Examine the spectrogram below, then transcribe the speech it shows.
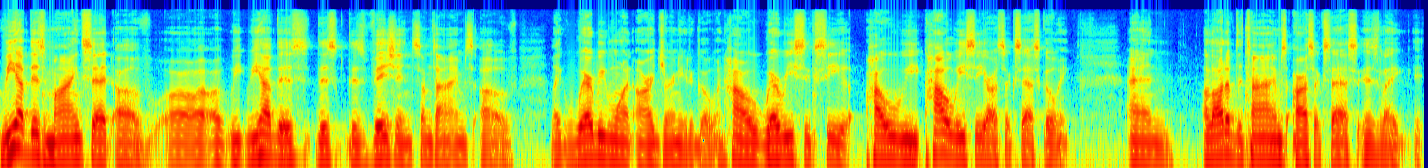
we have this mindset of, uh, we we have this this this vision sometimes of like where we want our journey to go and how where we succeed, how we how we see our success going, and a lot of the times our success is like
